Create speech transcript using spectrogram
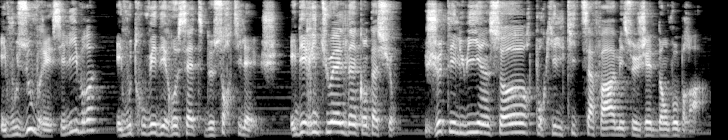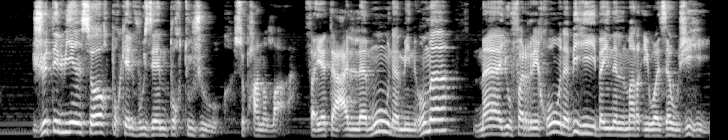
Et vous ouvrez ces livres et vous trouvez des recettes de sortilèges et des rituels d'incantation. Jetez-lui un sort pour qu'il quitte sa femme et se jette dans vos bras. Jetez-lui un sort pour qu'elle vous aime pour toujours. Subhanallah. فيتعلمون منهما ما يفرقون به بين المرء وزوجه.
